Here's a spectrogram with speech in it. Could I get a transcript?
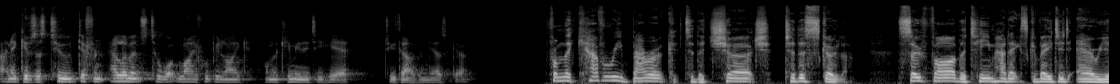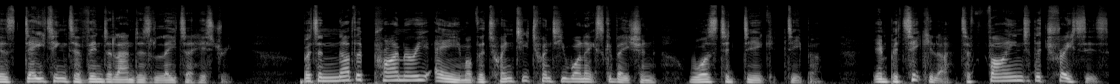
And it gives us two different elements to what life would be like on the community here 2,000 years ago. From the cavalry barrack to the church to the schola, so far the team had excavated areas dating to Vindolanda's later history. But another primary aim of the 2021 excavation was to dig deeper. In particular, to find the traces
